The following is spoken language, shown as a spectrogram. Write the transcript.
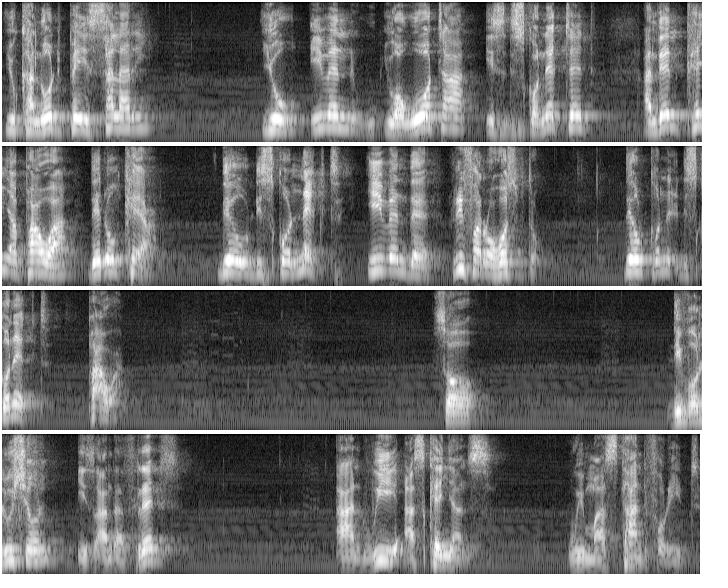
you cannot pay salary, you even your water is disconnected, and then Kenya Power, they don't care. They will disconnect even the referral hospital. They will connect, disconnect power. So, devolution is under threat, and we as Kenyans, we must stand for it.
